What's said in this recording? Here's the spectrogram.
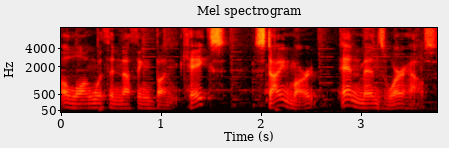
along with the Nothing Bundt Cakes, Steinmart, and Men's Wearhouse.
